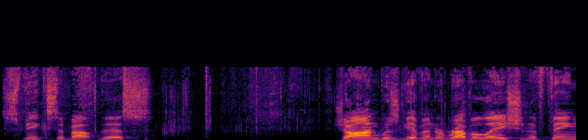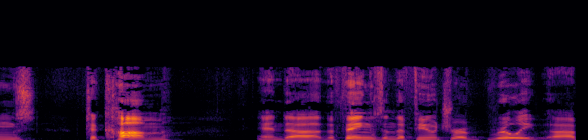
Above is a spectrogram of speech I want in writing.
speaks about this. John was given a revelation of things to come, and uh, the things in the future really, uh,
